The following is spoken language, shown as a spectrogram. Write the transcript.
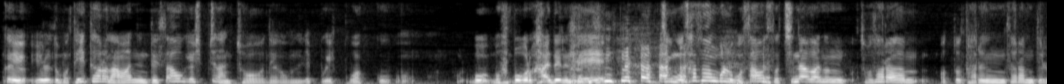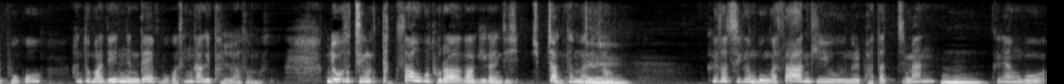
그러니까 예- 예를 들어 뭐 데이트하러 나왔는데 싸우기가 쉽진 않죠. 내가 오늘 예쁘게 입고 왔고 뭐. 뭐, 뭐, 먹으러 가야 되는데, 지금 뭐 사소한 걸로 뭐 싸웠어. 지나가는 저 사람, 어떤 다른 사람들 보고 한두 마디 했는데 뭐가 생각이 달라서. 뭐. 근데 여기서 지금 딱 싸우고 돌아가기가 이제 쉽- 쉽지 않단 말이죠. 네. 그래서 지금 뭔가 쌓은 기운을 받았지만 음. 그냥 뭐 에,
